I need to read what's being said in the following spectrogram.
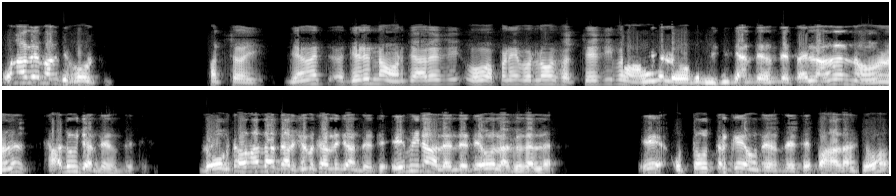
ਉਹਨਾਂ ਦੇ ਮਨ 'ਚ ਖੋਟ ਸੀ। ਅੱਛਾ ਜੀ। ਜਿਵੇਂ ਜਿਹੜੇ ਨਹਾਉਣ ਜਾ ਰਹੇ ਸੀ ਉਹ ਆਪਣੇ ਵੱਲੋਂ ਸੱਚੇ ਸੀ ਨਹਾਉਣ ਲੋਕ ਨਹੀਂ ਸੀ ਜਾਂਦੇ ਹੁੰਦੇ। ਪਹਿਲਾਂ ਨਹਾਉਣ ਸਾਧੂ ਜਾਂਦੇ ਹੁੰਦੇ ਸੀ। ਲੋਕ ਤਾਂ ਉਹਨਾਂ ਦਾ ਦਰਸ਼ਨ ਕਰਨ ਜਾਂਦੇ ਸੀ। ਇਹ ਵੀ ਨਹਾ ਲੈਂਦੇ ਤੇ ਉਹ ਅਲੱਗ ਗੱਲ ਹੈ। ਇਹ ਉੱਤੋਂ ਉਤਰ ਕੇ ਆਉਂਦੇ ਹੁੰਦੇ ਸੀ ਪਹਾੜਾਂ 'ਚੋਂ।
